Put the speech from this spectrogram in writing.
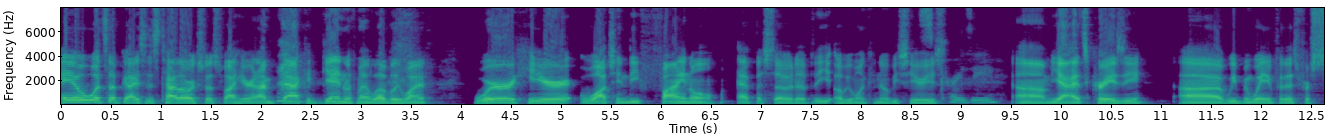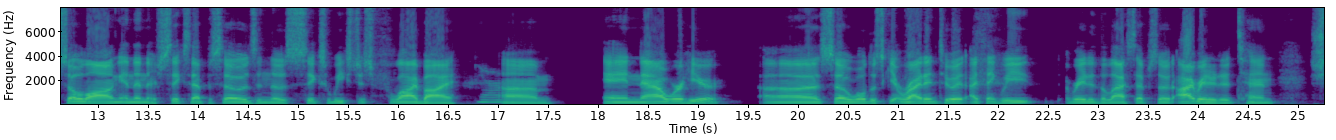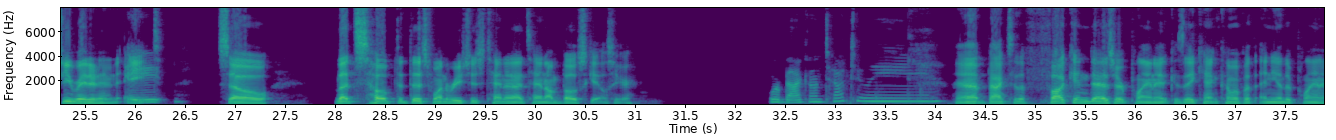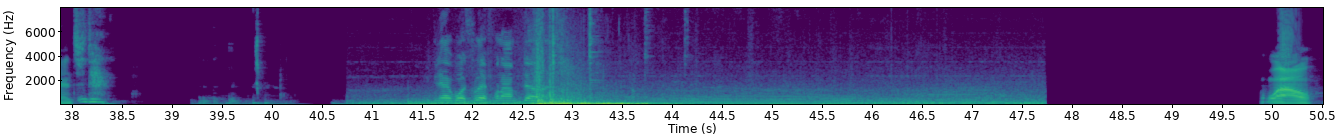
Hey, yo, what's up, guys? It's Tyler Orcs Spy here, and I'm back again with my lovely wife. We're here watching the final episode of the Obi Wan Kenobi series. It's crazy. Um, yeah, it's crazy. Uh, we've been waiting for this for so long, and then there's six episodes, and those six weeks just fly by. Yeah. Um, and now we're here. Uh, so we'll just get right into it. I think we rated the last episode. I rated it a 10. She rated it an 8. Eight. So let's hope that this one reaches 10 out of 10 on both scales here. We're back on Tatooine. Yeah, back to the fucking desert planet because they can't come up with any other planets. You can have what's left when I'm done. Wow.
